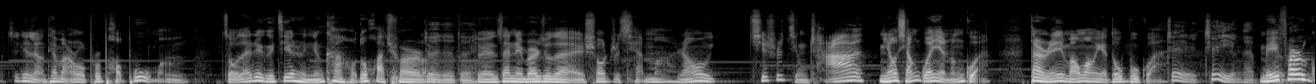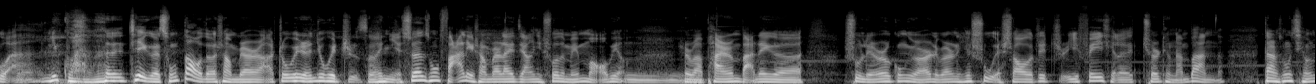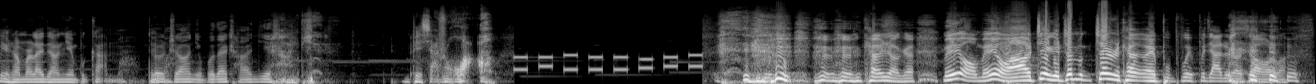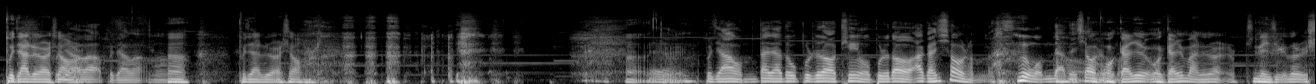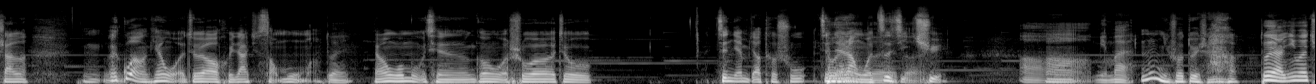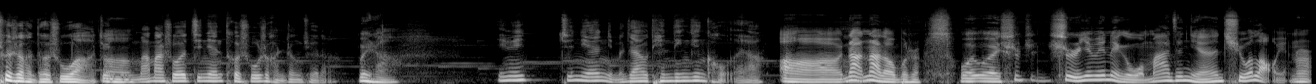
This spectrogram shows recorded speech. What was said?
最近两天晚上我不是跑步吗？嗯，走在这个街上，已经看好多画圈儿了。对对对，对，在那边就在烧纸钱嘛。然后其实警察你要想管也能管，但是人家往往也都不管，这这应该没法吧管。你管了这个，从道德上边啊，周围人就会指责你。虽然从法理上边来讲，你说的没毛病，嗯，是吧？？怕人把这个树林儿、公园里边那些树给烧了，这纸一飞起来，确实挺难办的。但是从情理上面来讲，你也不敢嘛，对吧？就只要你不在长安街上贴，你 别瞎说话啊！开玩笑，开没有没有啊，这个真不真是开哎不不不加这段笑话了，不加这段笑话了，加了，不加了，嗯。嗯，不加这段笑话了。嗯，对，不加，我们大家都不知道，听友不知道阿甘笑什么的，我们俩在笑什么？我赶紧我赶紧把那段那几个字儿给删了。嗯，哎，嗯过两天我就要回家去扫墓嘛，对，然后我母亲跟我说，就今年比较特殊，今年让我自己去。啊啊，明白。那你说对啥？对啊，因为确实很特殊啊。就嗯你妈妈说今年特殊是很正确的，为啥？因为今年你们家又添丁进口的呀。哦，那那倒不是，我我是是因为那个我妈今年去我姥爷那儿，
